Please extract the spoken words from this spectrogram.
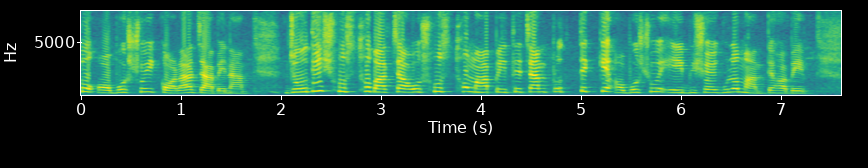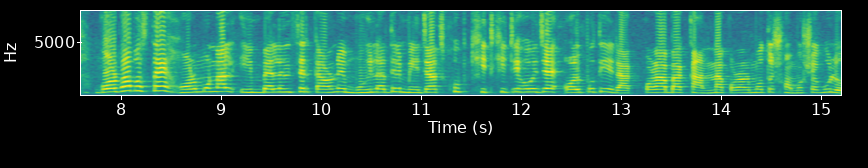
তো অবশ্যই করা যাবে না। যদি সুস্থ বাচ্চা ও সুস্থ মা পেতে চান, প্রত্যেককে অবশ্যই এই বিষয়গুলো মানতে হবে। গর্ভাবস্থায় হরমোনাল ইমব্যালেন্সের কারণে মহিলাদের মেজাজ খুব খিটখিটে হয়ে যায় অল্পতেই রাগ করা বা কান্না করার মতো সমস্যাগুলো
